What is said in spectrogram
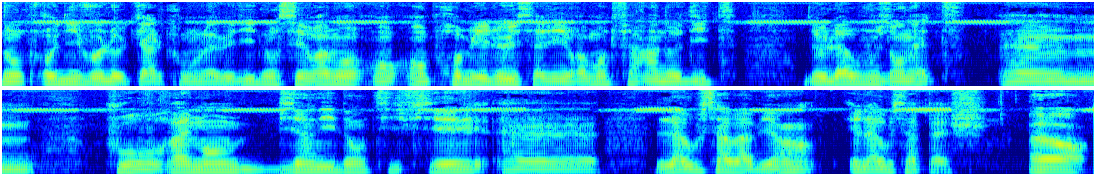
Donc au niveau local, comme on l'avait dit, donc c'est vraiment en, en premier lieu, il s'agit vraiment de faire un audit de là où vous en êtes euh, pour vraiment bien identifier euh, là où ça va bien et là où ça pêche. Alors,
